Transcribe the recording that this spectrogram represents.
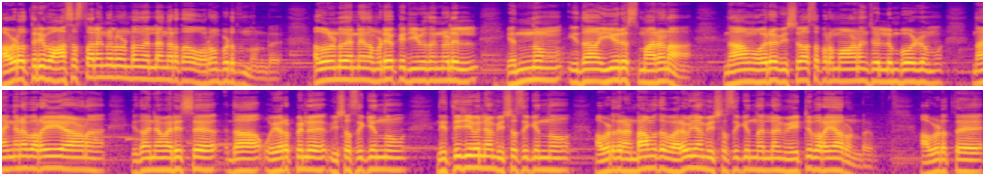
അവിടെ ഒത്തിരി വാസസ്ഥലങ്ങളുണ്ടെന്നെല്ലാം കർത്താവ് ഓർമ്മപ്പെടുത്തുന്നുണ്ട്. അതുകൊണ്ട് തന്നെ നമ്മുടെയൊക്കെ ജീവിതങ്ങളിൽ എന്നും ഇതാ ഈ ഒരു സ്മരണ. നാം ഓരോ വിശ്വാസ പ്രമാണം ചൊല്ലുമ്പോഴും നാം ഇങ്ങനെ പറയുകയാണ് ഇതാ ഞാൻ മരിച്ച് ഇതാ ഉയർപ്പിൽ വിശ്വസിക്കുന്നു നിത്യജീവൻ ഞാൻ വിശ്വസിക്കുന്നു അവിടുത്തെ രണ്ടാമത്തെ വരവ് ഞാൻ വിശ്വസിക്കുന്നു എല്ലാം ഏറ്റു പറയാറുണ്ട്. അവിടുത്തെ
